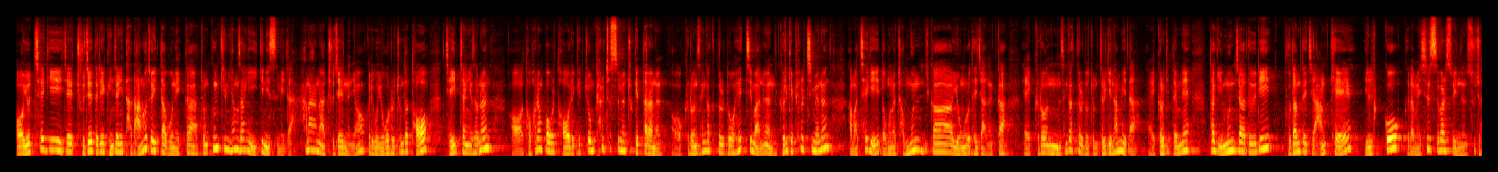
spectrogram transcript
어, 요 책이 이제 주제들이 굉장히 다 나눠져 있다 보니까 좀 끊김 형상이 있긴 있습니다. 하나하나 주제는요. 그리고 요거를 좀 더 더 제 입장에서는 어, 더 활용법을 더 이렇게 좀 펼쳤으면 좋겠다라는 어, 그런 생각들도 했지만은 그렇게 펼치면은 아마 책이 너무나 전문가용으로 되지 않을까 예, 그런 생각들도 좀 들긴 합니다. 예, 그렇기 때문에 딱 입문자들이 부담되지 않게 읽고 그 다음에 실습할 수 있는 수준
